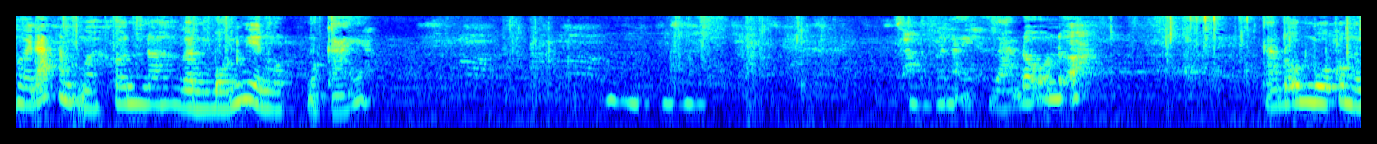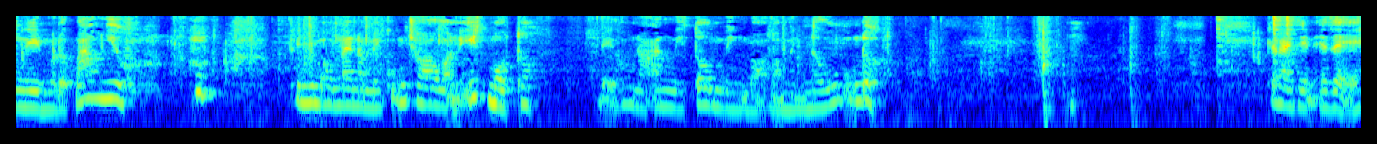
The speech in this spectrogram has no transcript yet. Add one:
hơi đắt lắm mọi người. Hơn uh, gần 4 nghìn một một cái xong với lại giá đỗ nữa. Giá đỗ mua có một nghìn mà được bao nhiêu? Thế nhưng mà hôm nay là mình cũng cho gọi là ít một thôi. Để hôm nào ăn mì tôm mình bỏ vào mình nấu cũng được. Cái này thì lại rẻ.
